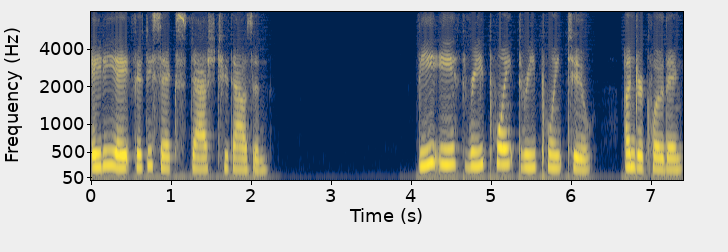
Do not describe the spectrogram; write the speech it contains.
8856-2000. VE 3.3.2 Underclothing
